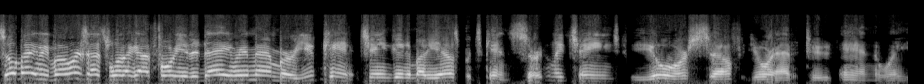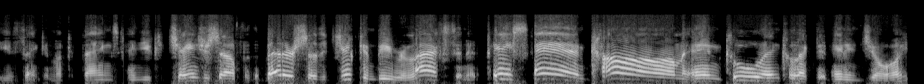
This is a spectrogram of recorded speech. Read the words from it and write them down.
So, baby boomers, that's what I got for you today. Remember, you can't change anybody else, but you can certainly change yourself, your attitude, and the way you think and look at things. And you can change yourself for the better so that you can be relaxed and at peace and calm and cool and collected and enjoy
